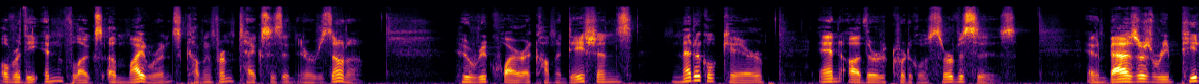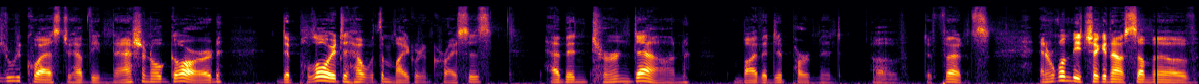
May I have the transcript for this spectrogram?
over the influx of migrants coming from Texas and Arizona who require accommodations, medical care, and other critical services. And Bowser's repeated request to have the National Guard deployed to help with the migrant crisis have been turned down by the Department of Defense. And we're going to be checking out some of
